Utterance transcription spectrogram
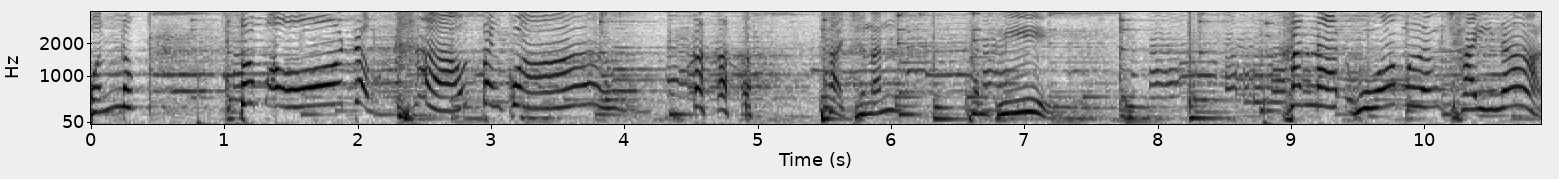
วนนกส้มโอดอก ถ้าฉะนั้นท่านพี่ ขนาดหัวเมืองชัยนาท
